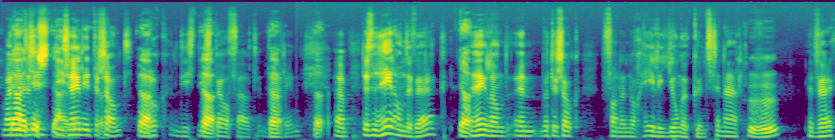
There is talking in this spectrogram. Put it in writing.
Maar Ja, het is, die is heel interessant ook, die, die spelfout daarin. Ja. Ehm, dat is een heel ander werk. Een heel ander, en dat is ook van een nog hele jonge kunstenaar, mhm. het werk.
